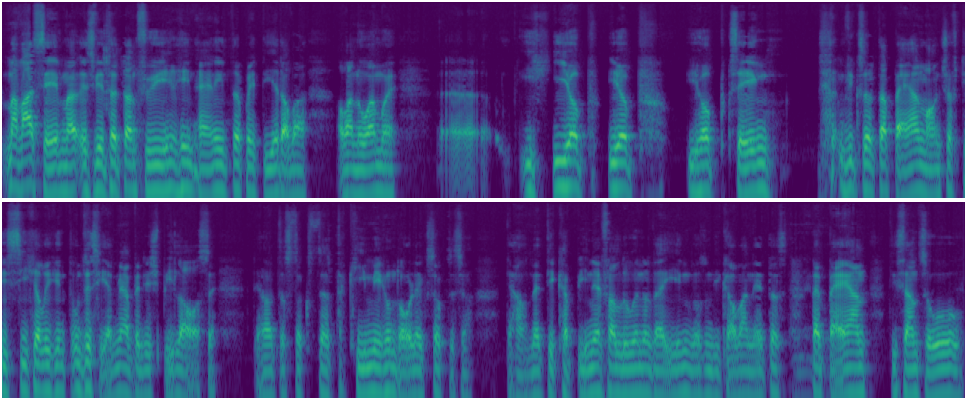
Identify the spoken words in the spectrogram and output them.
man weiß eh, man, es wird halt dann viel hineininterpretiert, aber, aber noch einmal, äh, ich, ich hab, ich hab, ich hab gesehen, wie gesagt, der Bayern-Mannschaft ist sicherlich, und das hört mir auch bei den Spielern aus, der hat das, der, der Kimmich und alle gesagt, also, der hat nicht die Kabine verloren oder irgendwas und ich glaube auch nicht, dass bei Bayern, die sind so,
